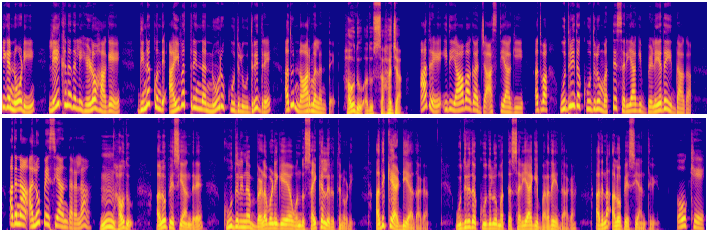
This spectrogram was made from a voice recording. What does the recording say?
ಈಗ ನೋಡಿ ಲೇಖನದಲ್ಲಿ ಹೇಳೋ ಹಾಗೆ ದಿನಕ್ಕೊಂದೇ ಐವತ್ತರಿಂದ ನೂರು ಕೂದಲು ಉದುರಿದ್ರೆ ಅದು ನಾರ್ಮಲ್ ಅಂತೆ. ಹೌದು ಅದು ಸಹಜ. ಆದ್ರೆ ಇದು ಯಾವಾಗ ಜಾಸ್ತಿಯಾಗಿ ಅಥವಾ ಉದುರಿದ ಕೂದಲು ಮತ್ತೆ ಸರಿಯಾಗಿ ಬೆಳೆಯದೇ ಇದ್ದಾಗ? ಅದನ್ನ ಅಲೋಪೇಸಿಯಾ ಅಂತಾರಲ್ಲ? ಹ್ಮ್ ಹೌದು. ಅಲೋಪೇಸಿಯಾ ಅಂದ್ರೆ ಕೂದಲಿನ ಬೆಳವಣಿಗೆಯ ಒಂದು ಸೈಕಲ್ ಇರುತ್ತೆ ನೋಡಿ. ಅದಕ್ಕೆ ಅಡ್ಡಿಯಾದಾಗ. ಉದುರಿದ ಕೂದಲು ಮತ್ತೆ ಸರಿಯಾಗಿ ಬರದೇ ಇದ್ದಾಗ ಅದನ್ನ ಅಲೋಪೇಸಿಯಾ ಅಂತೀವಿ. ಓಕೆ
